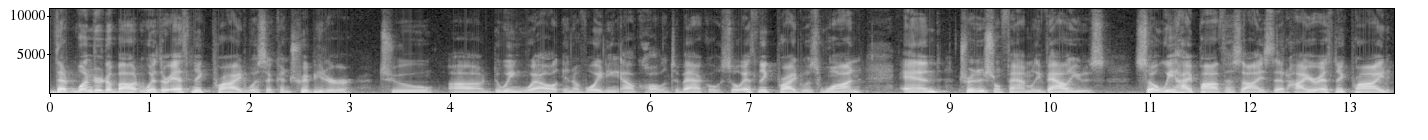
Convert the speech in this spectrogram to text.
that wondered about whether ethnic pride was a contributor to uh, doing well in avoiding alcohol and tobacco. So ethnic pride was one, and traditional family values. So we hypothesized that higher ethnic pride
